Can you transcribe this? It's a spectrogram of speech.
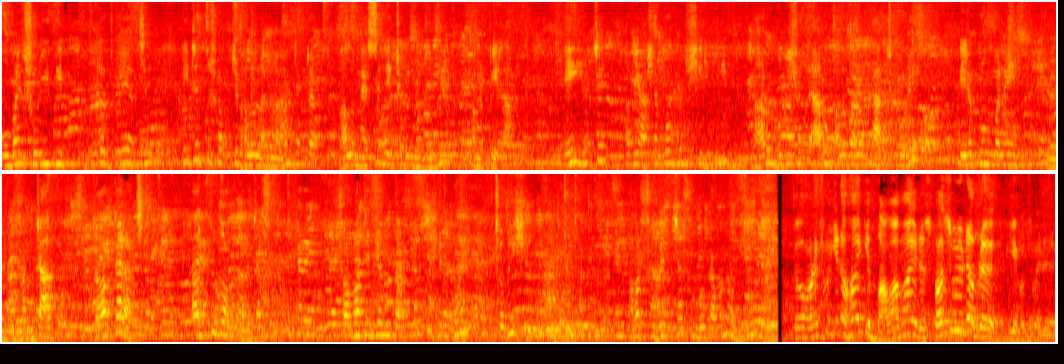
মোবাইল সরিয়ে দিয়ে পুতুলটা ধরে আছে, এটা তো সবচেয়ে ভালো লাগল। আমার একটা ভালো মেসেজ এই ছবির মধ্যে দিয়ে আমরা পেলাম। এই হচ্ছে, আমি আশা করব শিল্পী আরও ভবিষ্যতে আরও ভালো ভালো কাজ করে। এরকম মানে যা দরকার আছে ফালতু দরকার যা সত্যিকারের সমাজের জন্য দরকার আছে, সেরকম ছবি শিল্পী করতে থাকে আমার শুভেচ্ছা, শুভকামনা তো অনেক সময় যেটা হয় যে বাবা মায়ের রেসপন্সিবিলিটি আমরা ইয়ে করতে পারি না।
